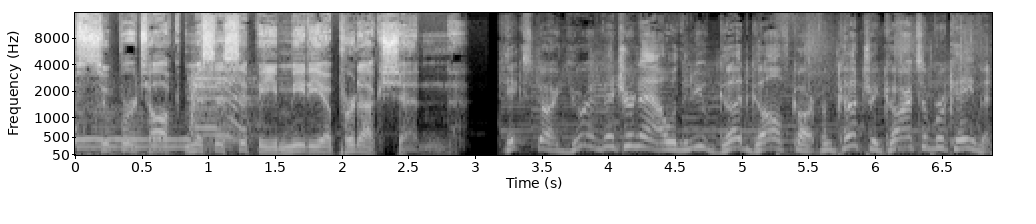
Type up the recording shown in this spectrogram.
SuperTalk Mississippi media production. Kickstart your adventure now with the new Gud Golf Cart from Country Carts of Brookhaven.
